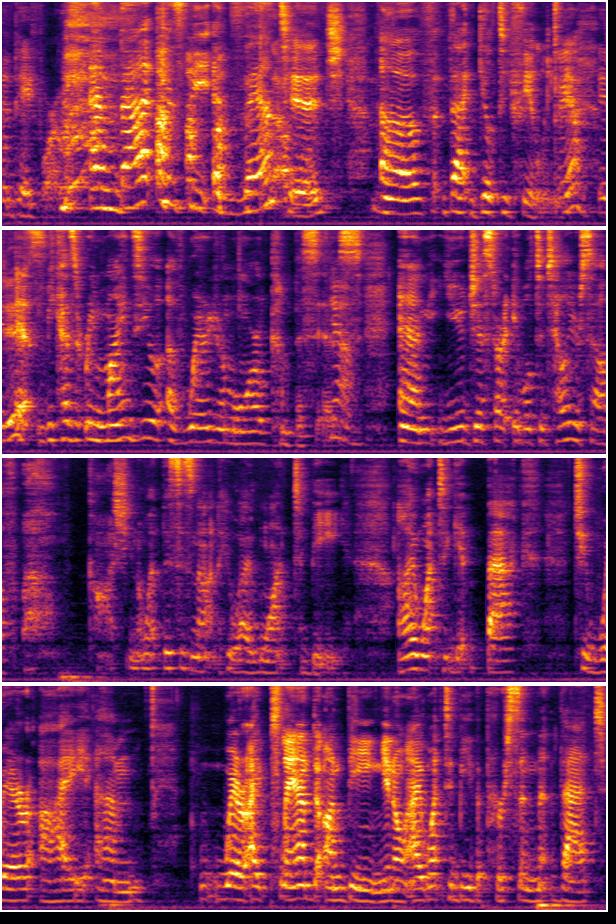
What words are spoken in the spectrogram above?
I'm paid for them. And that is the advantage of that guilty feeling. yeah, it It- is. because it reminds you of where your moral compass is. And you just are able to tell yourself, oh gosh, you know what? This is not who I want to be. I want to get back to where I um, where I planned on being. You know, I want to be the person that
